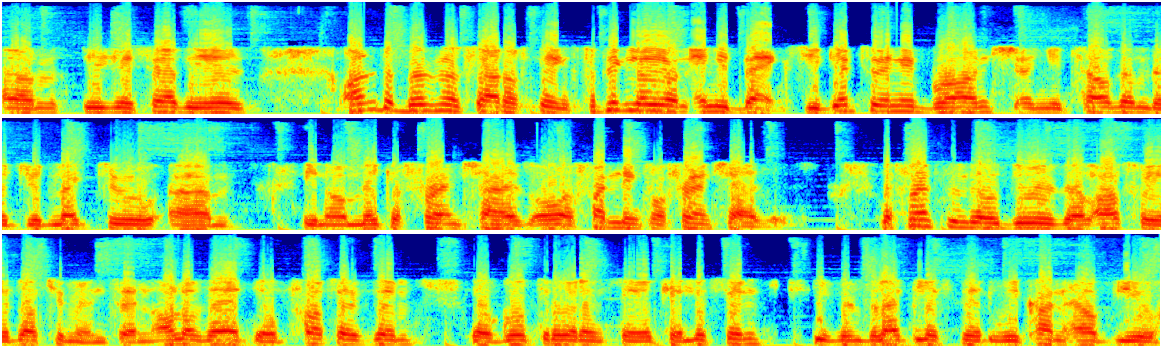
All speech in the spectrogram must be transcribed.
um, DJ Sabi, is on the business side of things, particularly on any banks, you get to any branch and you tell them that you'd like to, um, you know, make a franchise or funding for franchises. The first thing they'll do is they'll ask for your documents and all of that. They'll process them. They'll go through it and say, okay, listen, you've been blacklisted. We can't help you.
